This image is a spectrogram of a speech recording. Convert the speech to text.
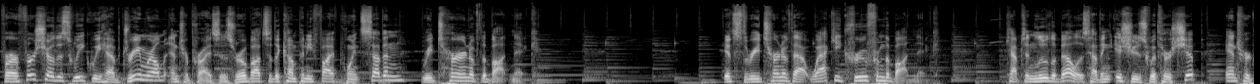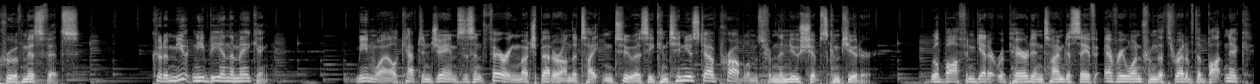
For our first show this week, we have Dreamrealm Enterprises Robotz of the Company 5.7 Return of the Botnik. It's the return of that wacky crew from the Botnik. Captain Lula Bell is having issues with her ship and her crew of misfits. Could a mutiny be in the making? Meanwhile, Captain James isn't faring much better on the Titan II as he continues to have problems from the new ship's computer. Will Boffin get it repaired in time to save everyone from the threat of the Botnik?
